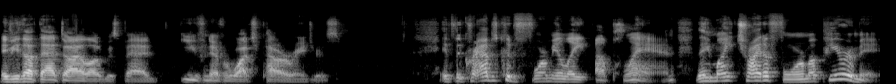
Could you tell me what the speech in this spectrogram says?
If you thought that dialogue was bad, you've never watched Power Rangers. If the crabs could formulate a plan, they might try to form a pyramid.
